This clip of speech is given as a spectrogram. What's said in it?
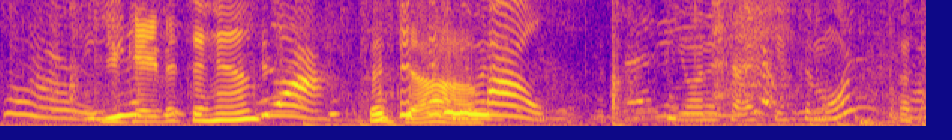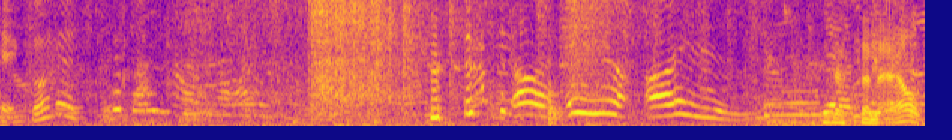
can. You gave it to him? Yeah, Good job. nice. You want to try to skip some more? Okay, go ahead. Oh, in the autumn. That's an elk.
